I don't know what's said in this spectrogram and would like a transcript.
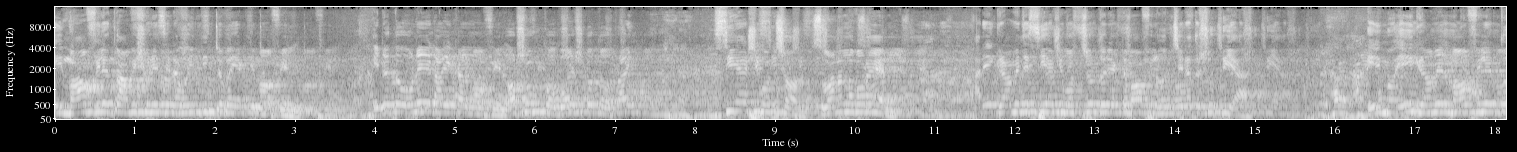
এই মাহফিলে তো আমি শুনেছি এটা ঐতিহ্যবাহী একটি মাহফিল। এটা তো অনেক আগেকার মাহফিল। অসংখ্য বয়স কত প্রায় ছিয়াশি বছর সোহান আল্লাহ বলেন। আর এই গ্রামে যে ছিয়াশি বছর ধরে একটা মাহফিল হচ্ছে, এটা তো সুক্রিয়া। এই এই গ্রামের মাহফিলের তো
